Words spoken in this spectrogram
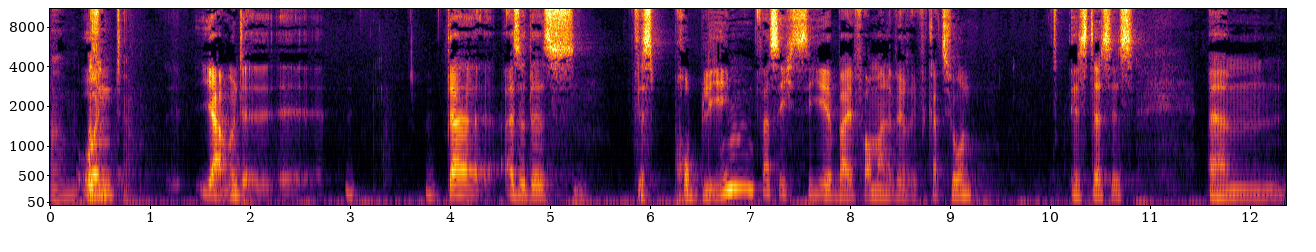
Ähm, also, und ja. Ja, und äh, da, also das, das Problem, was ich sehe bei formaler Verifikation, ist, dass es ähm,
